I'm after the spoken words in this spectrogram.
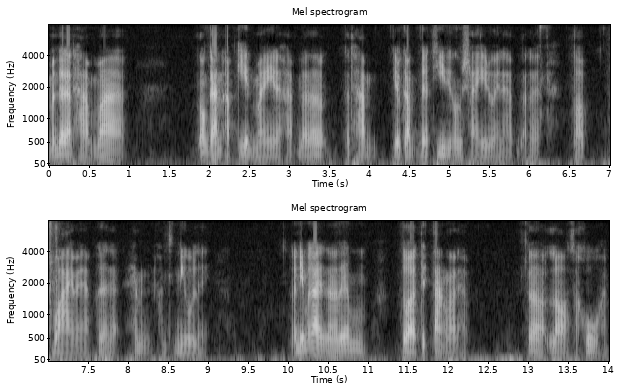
มันจะถามว่าต้องการอัปเกรดไหมนะครับ แล้วจะถาม เกี่ยวกับเนื้อที่ที่ต้องใช้ด้วยนะครับ แล้วก็ตอบ y ไปนะเพื่อให้มัน continue เลย ตอนนี้มันก็จะเริ่มตัวติดตั้งแล้วนะครับ ก็รอสักครู่ครับ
